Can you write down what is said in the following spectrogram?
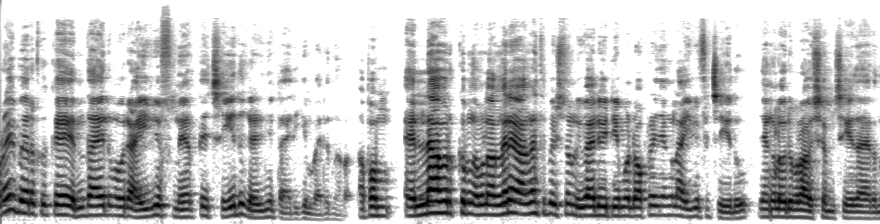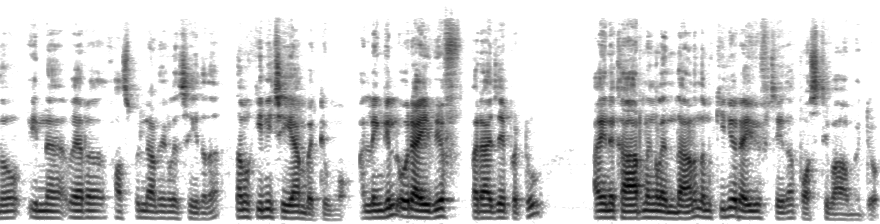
കുറേ പേർക്കൊക്കെ എന്തായാലും ഒരു ഐ വി എഫ് നേരത്തെ ചെയ്ത് കഴിഞ്ഞിട്ടായിരിക്കും വരുന്നത്. അപ്പം എല്ലാവർക്കും നമ്മൾ അങ്ങനെ അങ്ങനത്തെ പേഷ്യന്റ് നമ്മൾ ഇവാലുവേറ്റ് ചെയ്യുമ്പോൾ ഡോക്ടറെ ഞങ്ങൾ ഐ വി എഫ് ചെയ്തു. ഞങ്ങൾ ഒരു പ്രാവശ്യം ചെയ്തായിരുന്നു. ഇന്ന് വേറെ ഹോസ്പിറ്റലിലാണ് ഞങ്ങൾ ചെയ്തത്. നമുക്ക് ഇനി ചെയ്യാൻ പറ്റുമോ? അല്ലെങ്കിൽ ഒരു ഐ വി എഫ് പരാജയപ്പെട്ടു. അതിന് കാരണങ്ങൾ എന്താണ്? നമുക്ക് ഇനി ഒരു ഐ വി എഫ് ചെയ്താൽ പോസിറ്റീവ് ആവാൻ പറ്റുമോ?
